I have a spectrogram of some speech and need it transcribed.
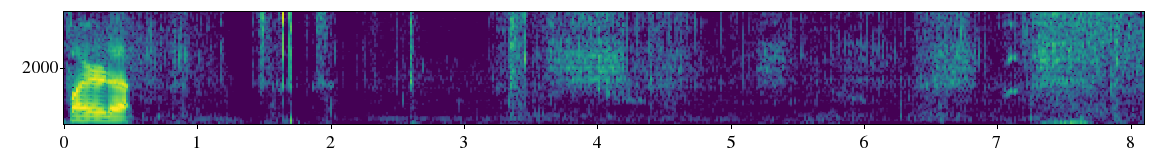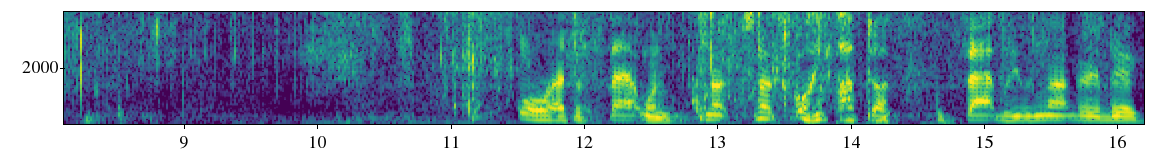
Fired up. Oh, that's a fat one. Not, not, oh, he popped off. Fat, but he was not very big.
